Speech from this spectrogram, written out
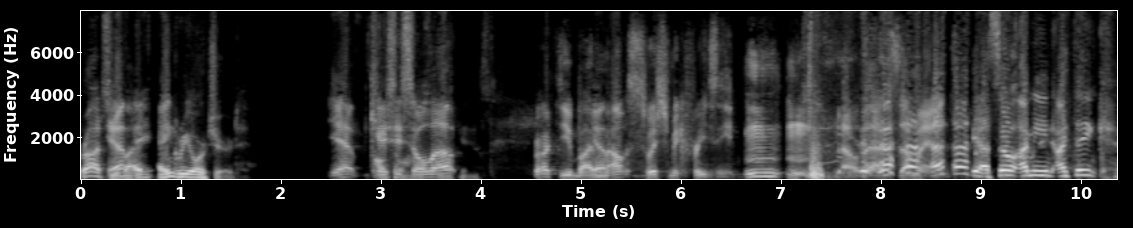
Brought to Yep. you by Angry Orchard. Yep, Casey Also sold out. Brought to you by Yep. Mount Swish McFreezy. Mm-mm. No, that's the man. Yeah, so I mean, I think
